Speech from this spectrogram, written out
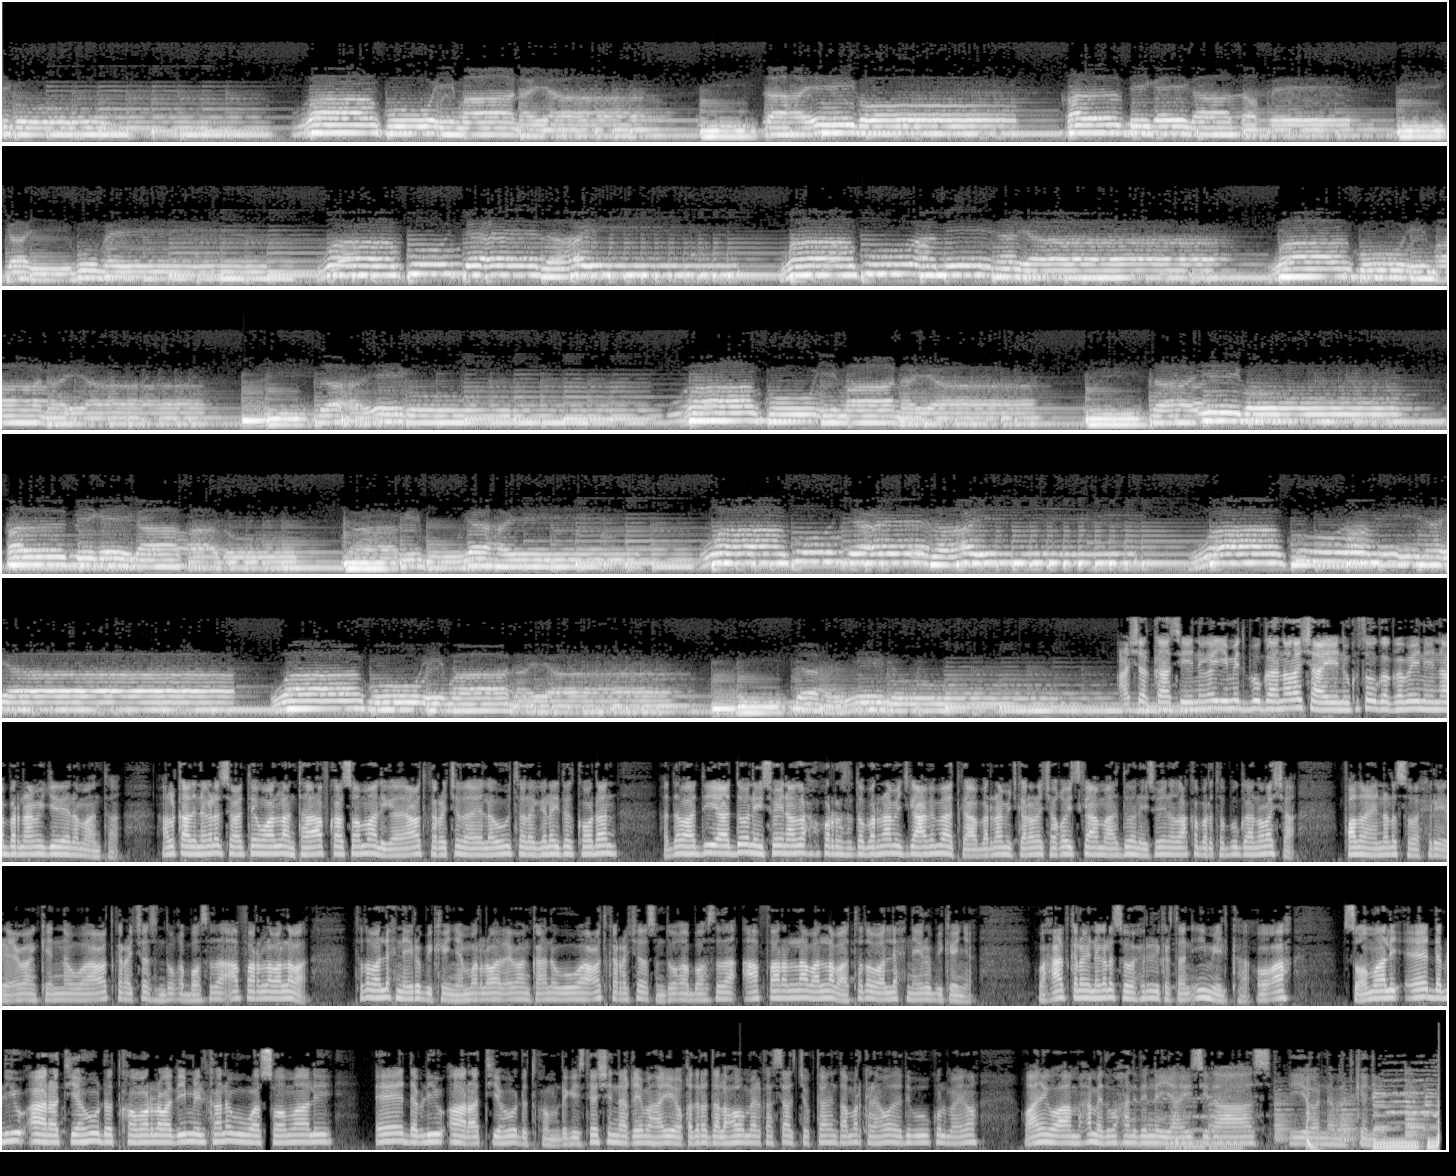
ciisahaygo waan casharkaasi inaga yimid bugga nolosha ayaynu ku soo gagabayneynaa barnaamijyadeena maanta halkaad inagala socoteen waa laanta afka soomaaliga ee codka rajada ee lagu talagelay dadkao dhan. Haddaba haddii aad doonayso inaad wax ka korsato barnaamijka caafimaadka barnaamijka nolosha qoyska ama aad doonayso inaad wax ka barato bugga nolosha fadlan inala soo xiriira ciwaankeenna waa codka rajada sanduuqa boostada afar laba laba. Todoba lix nairobi kenya. Mar labaad ciwaanka waa codka rajada sanduuqa boostada afar laba laba. Todoba lix nairobi kenya waxaad kaloo inagala soo xiriiri kartaan emeilka oo ah somali e w r at yahu dt com. Mar labaad imeilka anagu waa somali e w r at yahu dt com. Dhegeystayaasheena qiimaha iyo khadradda lahow meel kasta aad joogtaan. Intaan mar kale hawada dib ugu kulmayno anigoo ah maxamed waxaan idin leeyahay sidaas iyo nabadgelyo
